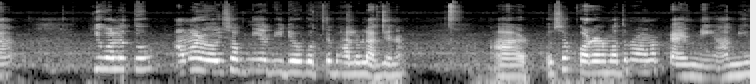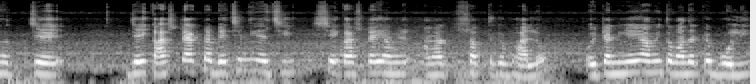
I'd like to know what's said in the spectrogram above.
না। কি বলতো? আমার ওইসব নিয়ে ভিডিও করতে ভালো লাগে না। আর ওইসব করার মতন আমার টাইম নেই। আমি হচ্ছে যেই কাজটা একটা বেছে নিয়েছি, সেই কাজটাই আমি, আমার সব থেকে ভালো। ওইটা নিয়েই আমি তোমাদেরকে বলি,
